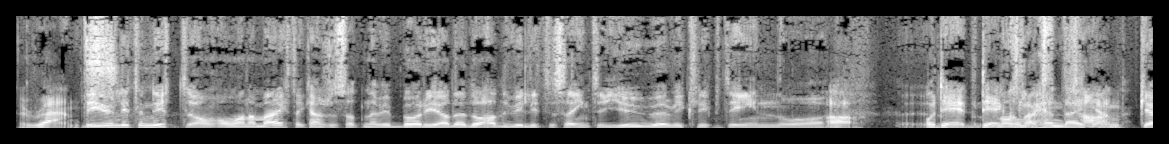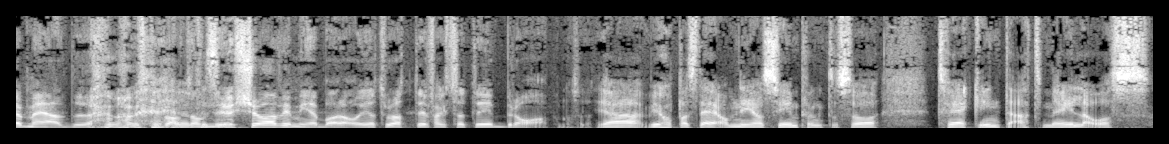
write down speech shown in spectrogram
rants. Det är ju lite nytt om, om man har märkt det kanske så att när vi började då hade vi lite så intervjuer vi klippte in och Ja, och det, det någon kommer att slags hända igen. tanke med ska prata om. Nu kör vi mer bara och jag tror att det är faktiskt att det är bra på något sätt. Ja, vi hoppas det. Om ni har synpunkter så tveka inte att mejla oss.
